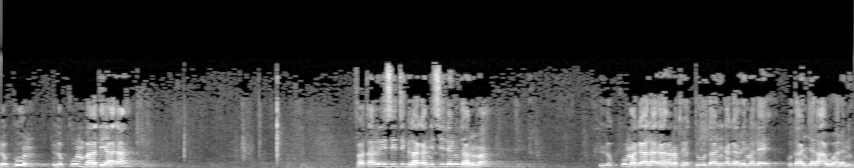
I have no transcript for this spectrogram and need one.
lukkuun lukkuun baadiyyaadha faxarri isiitiif laaqanni isiillee udaanuma lukkuu magaalaadha kanatu hedduu udaan hin agarre malee udaan jalaa awwaalanii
